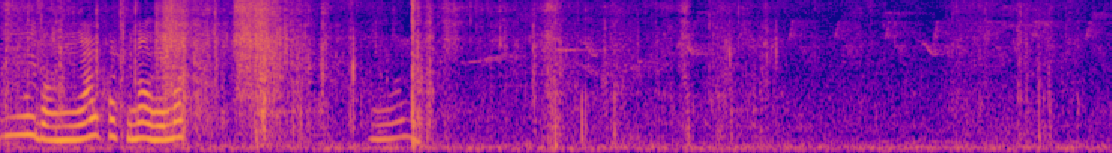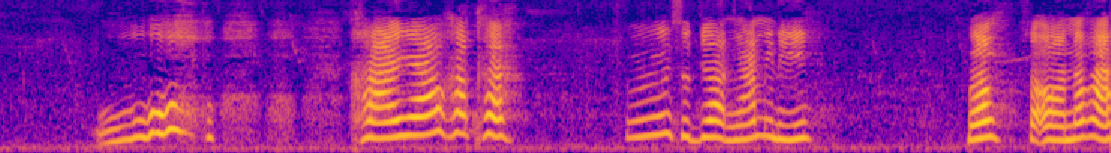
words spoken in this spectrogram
อุ้ยดอกนี้งามค่ะพี่น้องเห็นไหมอืมโอ้ ขายาวค่ะค่ะสุดยอดงามอีนีเบิ้งสะออนเนาะคะ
